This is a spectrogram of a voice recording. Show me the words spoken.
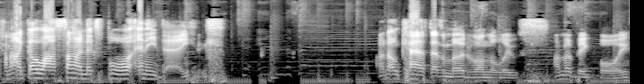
Can I go outside and explore any day? I don't care if there's a murderer on the loose. I'm a big boy.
